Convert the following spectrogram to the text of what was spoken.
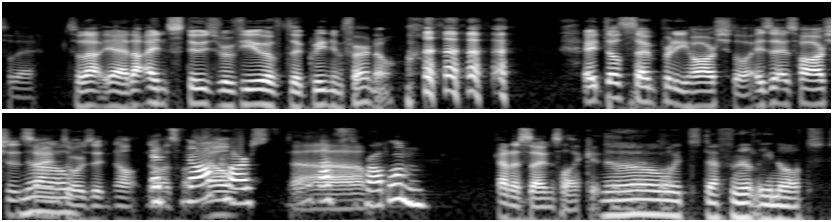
So there. So that yeah, that ends Stu's review of the Green Inferno. it does sound pretty harsh though. Is it as harsh as it sounds, or is it not? not it's as not no? harsh. That's the Um, problem. Kind of sounds like it. No, it's definitely not.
